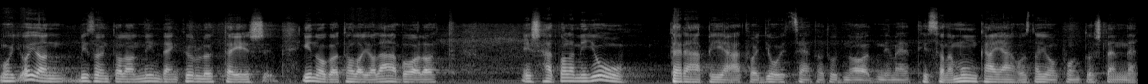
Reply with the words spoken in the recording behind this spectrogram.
hogy olyan bizonytalan minden körülötte, és inog a talaj a lába alatt, és hát valami jó terápiát vagy gyógyszert ha tudna adni, mert hiszen a munkájához nagyon fontos lenne,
